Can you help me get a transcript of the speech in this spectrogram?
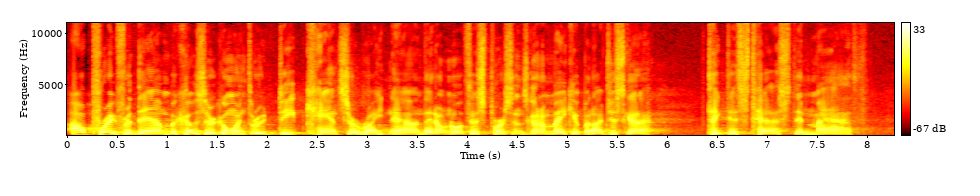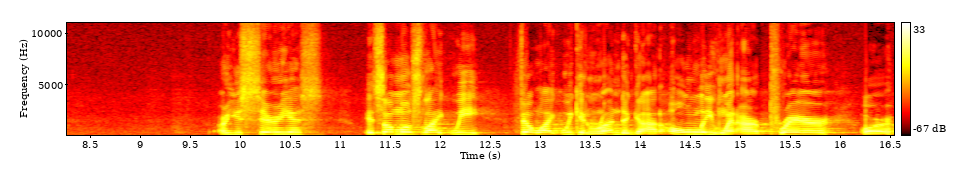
I'll pray for them because they're going through deep cancer right now and they don't know if this person's going to make it, but I've just got to take this test in math. Are you serious? It's almost like we feel like we can run to God only when our prayer or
